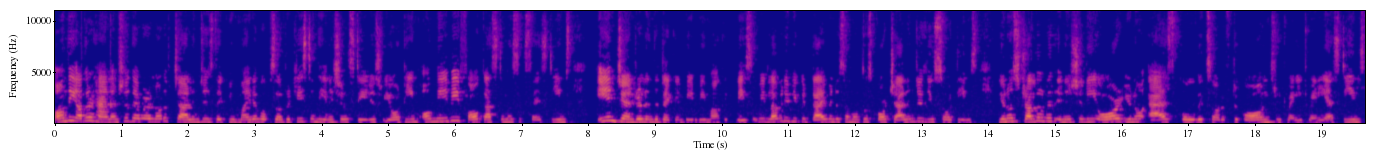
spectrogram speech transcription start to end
on the other hand i'm sure there were a lot of challenges that you might have observed at least in the initial stages for your team or maybe for customer success teams in general in the tech and B2B marketplace. So we'd love it if you could dive into some of those core challenges you saw teams, you know, struggle with initially or, you know, as COVID sort of took on through 2020 as teams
